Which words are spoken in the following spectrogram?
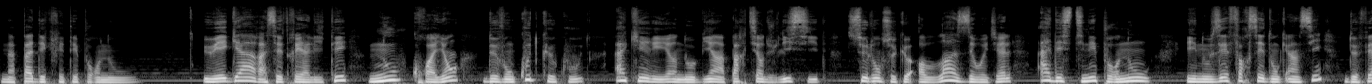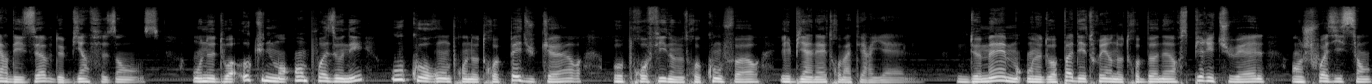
n'a pas décrété pour nous. Eu égard à cette réalité, nous, croyants, devons coûte que coûte acquérir nos biens à partir du licite selon ce que Allah a destiné pour nous et nous efforcer donc ainsi de faire des œuvres de bienfaisance. On ne doit aucunement empoisonner ou corrompre notre paix du cœur au profit de notre confort et bien-être matériel. De même, on ne doit pas détruire notre bonheur spirituel en choisissant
